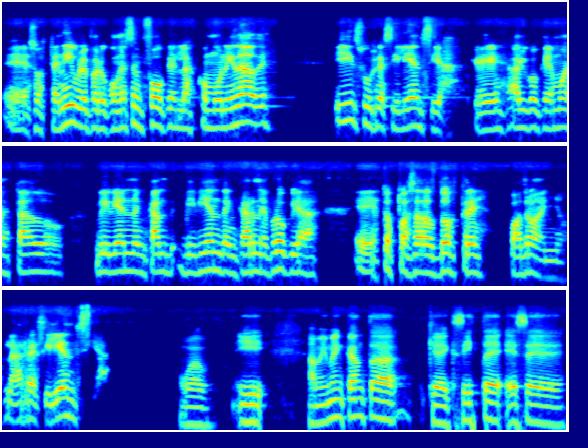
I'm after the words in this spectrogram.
eh, sostenible, pero con ese enfoque en las comunidades y su resiliencia, que es algo que hemos estado viviendo en, viviendo en carne propia eh, estos pasados dos, tres, cuatro años, la resiliencia. Wow. Y a mí me encanta que existe ese,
